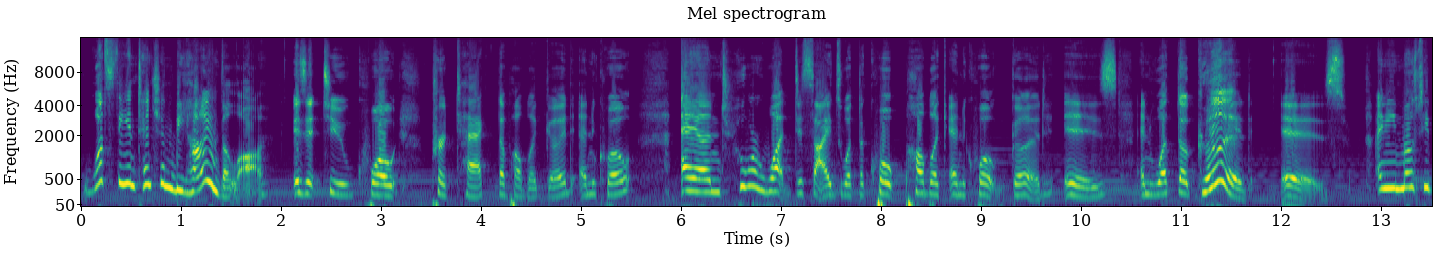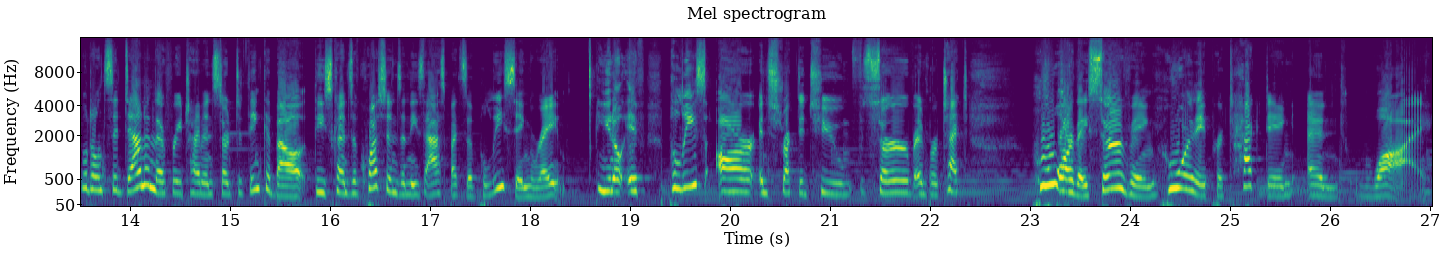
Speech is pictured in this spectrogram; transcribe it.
What's the intention behind the law? Is it to, quote, protect the public good, end quote? And who or what decides what the, quote, public, end quote, good is and what the good is? I mean, most people don't sit down in their free time and start to think about these kinds of questions and these aspects of policing, right? You know, if police are instructed to serve and protect, who are they serving? Who are they protecting? And why.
